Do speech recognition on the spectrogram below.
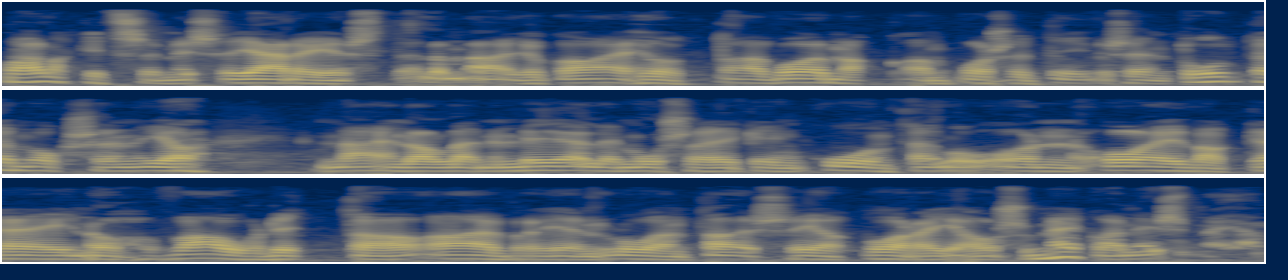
palkitsemisjärjestelmää, joka aiheuttaa voimakkaan positiivisen tuntemuksen ja näin ollen mielimusiikin kuuntelu on oiva keino vauhdittaa aivojen luontaisia korjausmekanismeja.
